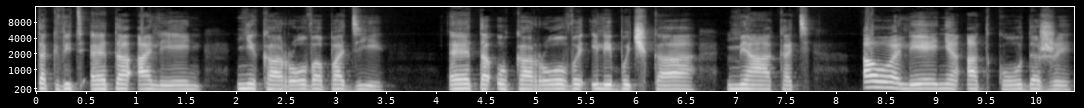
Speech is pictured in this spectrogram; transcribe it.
так ведь это олень, не корова поди. Это у коровы или бычка мякоть, а у оленя откуда же?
